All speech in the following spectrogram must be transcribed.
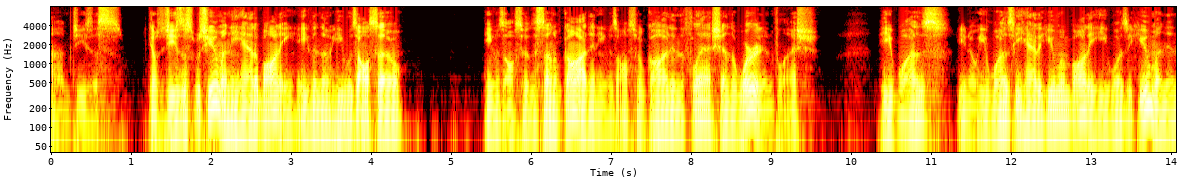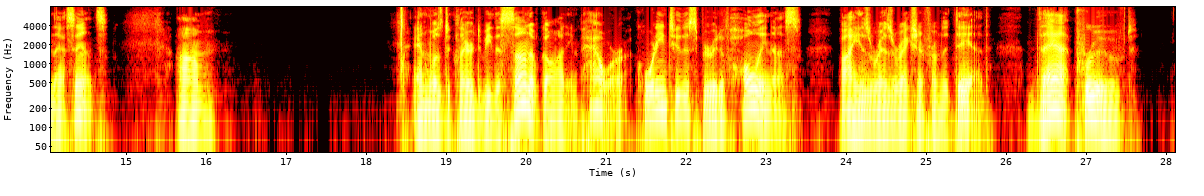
Um, Jesus, because Jesus was human, he had a body, even though he was also he was also the Son of God, and he was also God in the flesh and the Word in flesh. He was, you know, he was, he had a human body. He was a human in that sense. Um, and was declared to be the Son of God in power according to the Spirit of holiness by his resurrection from the dead. That proved,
